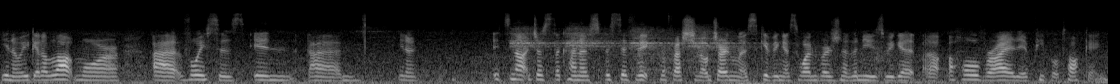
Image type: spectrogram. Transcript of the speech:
you know, we get a lot more uh, voices in, um, you know. It's not just the kind of specific professional journalists giving us one version of the news. We get a, a whole variety of people talking.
